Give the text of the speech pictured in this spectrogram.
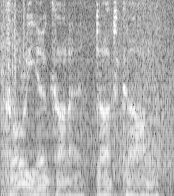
CoreyO'Connor.com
